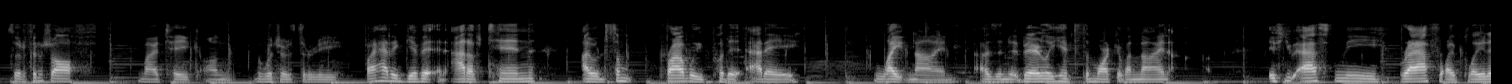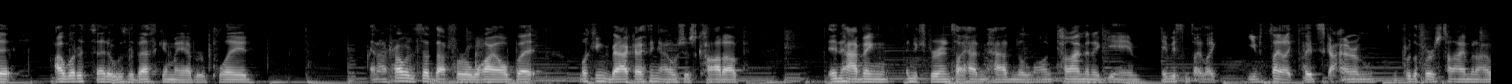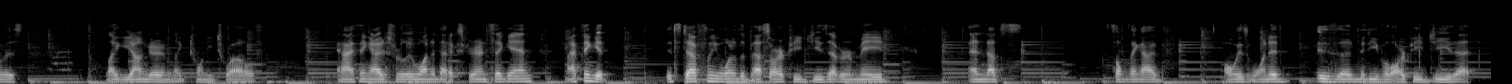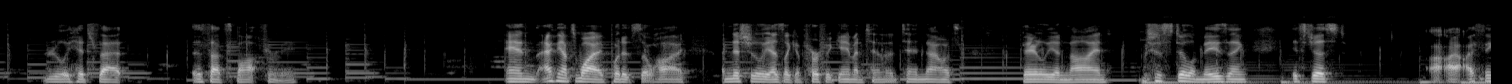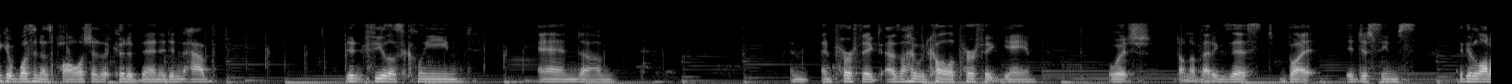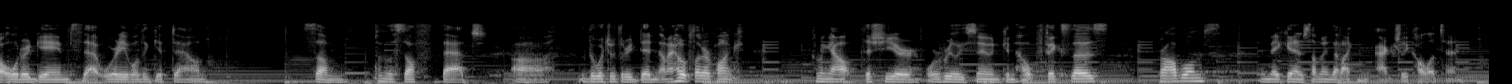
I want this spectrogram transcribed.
So to finish off my take on The Witcher 3. If I had to give it an out of 10, I would some probably put it at a light 9, as in it barely hits the mark of a 9. If you asked me right after I played it, I would have said it was the best game I ever played. And I probably said that for a while, but looking back, I think I was just caught up in having an experience I hadn't had in a long time in a game. Maybe since I like even since I like played Skyrim for the first time when I was like younger in like 2012 and i think i just really wanted that experience again i think it it's definitely one of the best rpgs ever made and that's something i've always wanted is a medieval rpg that really hits that is that spot for me and i think that's why i put it so high initially as like a perfect game at 10 out of 10. Now it's barely a 9, which is still amazing. It's just, I, I think it wasn't as polished as it could have been. It didn't have, didn't feel as clean and, um, and, and perfect as I would call a perfect game, which don't know if that exists, but it just seems like there are a lot of older games that were able to get down some some of the stuff that uh, The Witcher 3 didn't, and I hope Cyberpunk coming out this year or really soon can help fix those problems and make it into something that I can actually call a 10.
